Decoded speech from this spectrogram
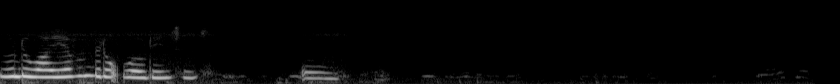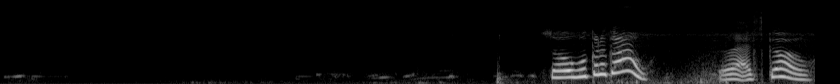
You wonder why I haven't been uploading since a So we're gonna go. Let's go.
